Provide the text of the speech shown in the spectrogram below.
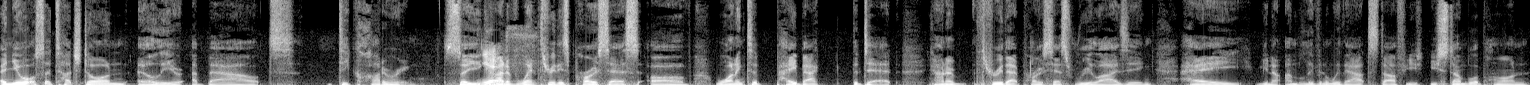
And you also touched on earlier about decluttering. So you Yes. kind of went through this process of wanting to pay back the debt, kind of through that process realizing, hey, you know, I'm living without stuff. You you stumble upon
